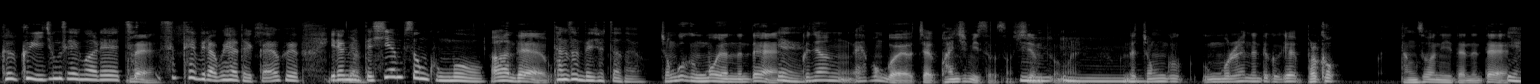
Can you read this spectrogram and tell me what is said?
그, 그 이중 생활의 첫 네. 스텝이라고 해야 될까요? 그 1학년 네. 때 CM송 공모 아, 네. 당선되셨잖아요. 전국 응모였는데 예. 그냥 해본 거예요. 제가 관심이 있어서 CM송을. 음, 음. 근데 전국 응모를 했는데 그게 덜컥 당선이 되는데 예.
